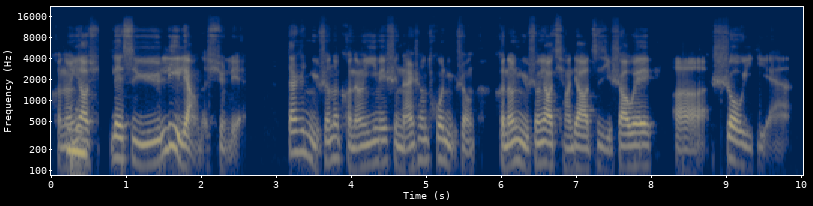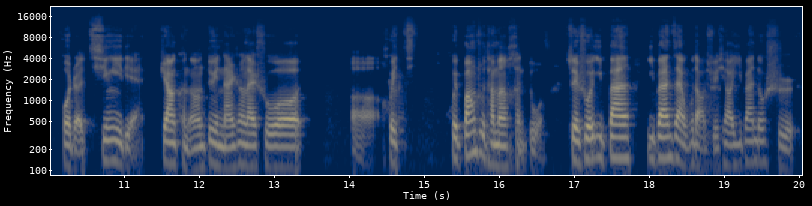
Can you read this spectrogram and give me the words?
可能要训类似于力量的训练。但是女生呢，可能因为是男生托女生，可能女生要强调自己稍微呃瘦一点或者轻一点，这样可能对男生来说，呃会会帮助他们很多。所以说，一般一般在舞蹈学校，一般都是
